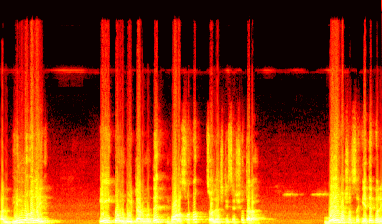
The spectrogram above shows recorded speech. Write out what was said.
কারণ ভিন্ন হলেই এই কোন দুইটার মধ্যে বড় ছোট চলে আসতেছে। সুতরাং বইয়ের ভাষা হচ্ছে এতে করে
